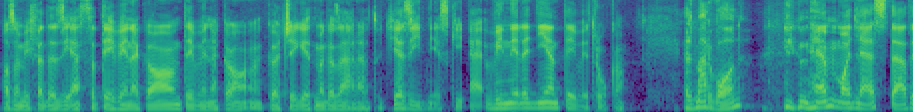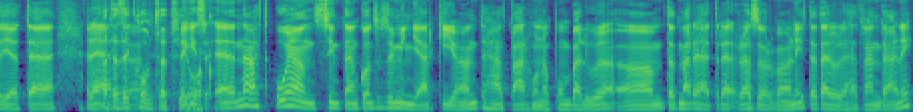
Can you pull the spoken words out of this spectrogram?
az, ami fedezi ezt a tévének a, tévének a költségét, meg az árát. Úgyhogy ez így néz ki. Vinnél egy ilyen tévét, Róka? Ez már van? nem, majd lesz, tehát ugye te lehet, Hát ez egy koncepció. Egész, ne, hát olyan szinten koncepció, hogy mindjárt kijön, tehát pár hónapon belül, tehát már lehet re- rezervölni, tehát elő lehet rendelni,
